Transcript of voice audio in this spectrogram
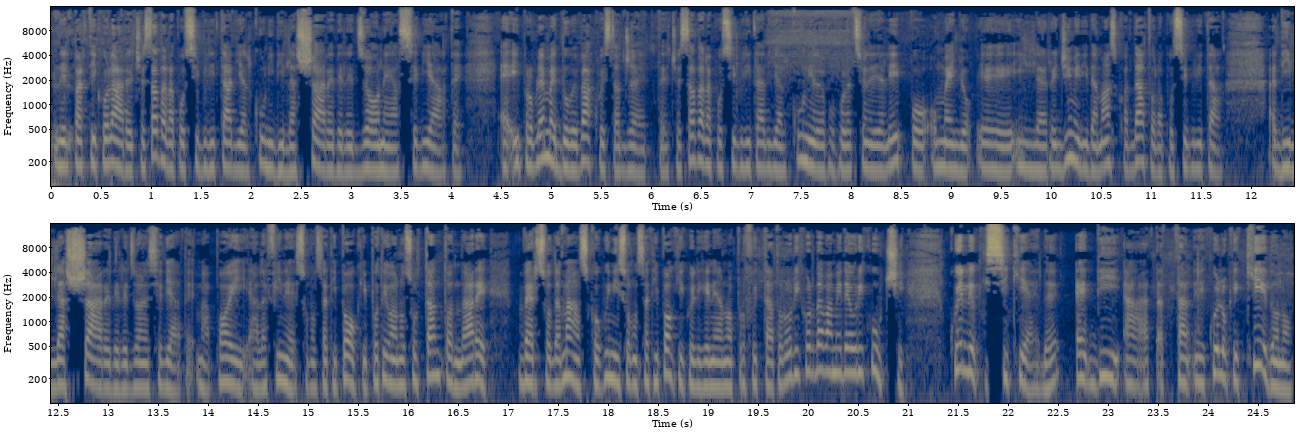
nel particolare, c'è stata la possibilità di alcuni di lasciare delle zone assediate. Eh, il problema è dove va questa gente. C'è stata la possibilità di alcuni della popolazione di Aleppo, o meglio, eh, il regime di Damasco ha dato la possibilità eh, di lasciare delle zone assediate, ma poi alla fine sono stati pochi, potevano soltanto andare verso Damasco, quindi sono stati pochi quelli che ne hanno approfittato. Lo ricordava Medeo Ricucci. Quello che si chiede è di a, a, a, quello che chiedono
